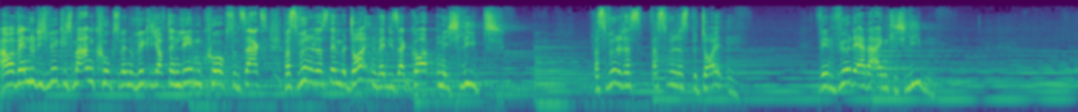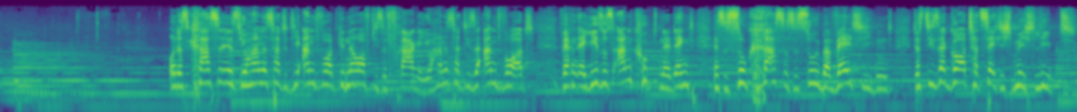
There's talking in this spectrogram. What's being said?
Aber wenn du dich wirklich mal anguckst, wenn du wirklich auf dein Leben guckst und sagst, was würde das denn bedeuten, wenn dieser Gott mich liebt? Was würde das, was würde das bedeuten? Wen würde er da eigentlich lieben? Und das Krasse ist, Johannes hatte die Antwort genau auf diese Frage. Johannes hat diese Antwort, während er Jesus anguckt und er denkt, es ist so krass, es ist so überwältigend, dass dieser Gott tatsächlich mich liebt.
